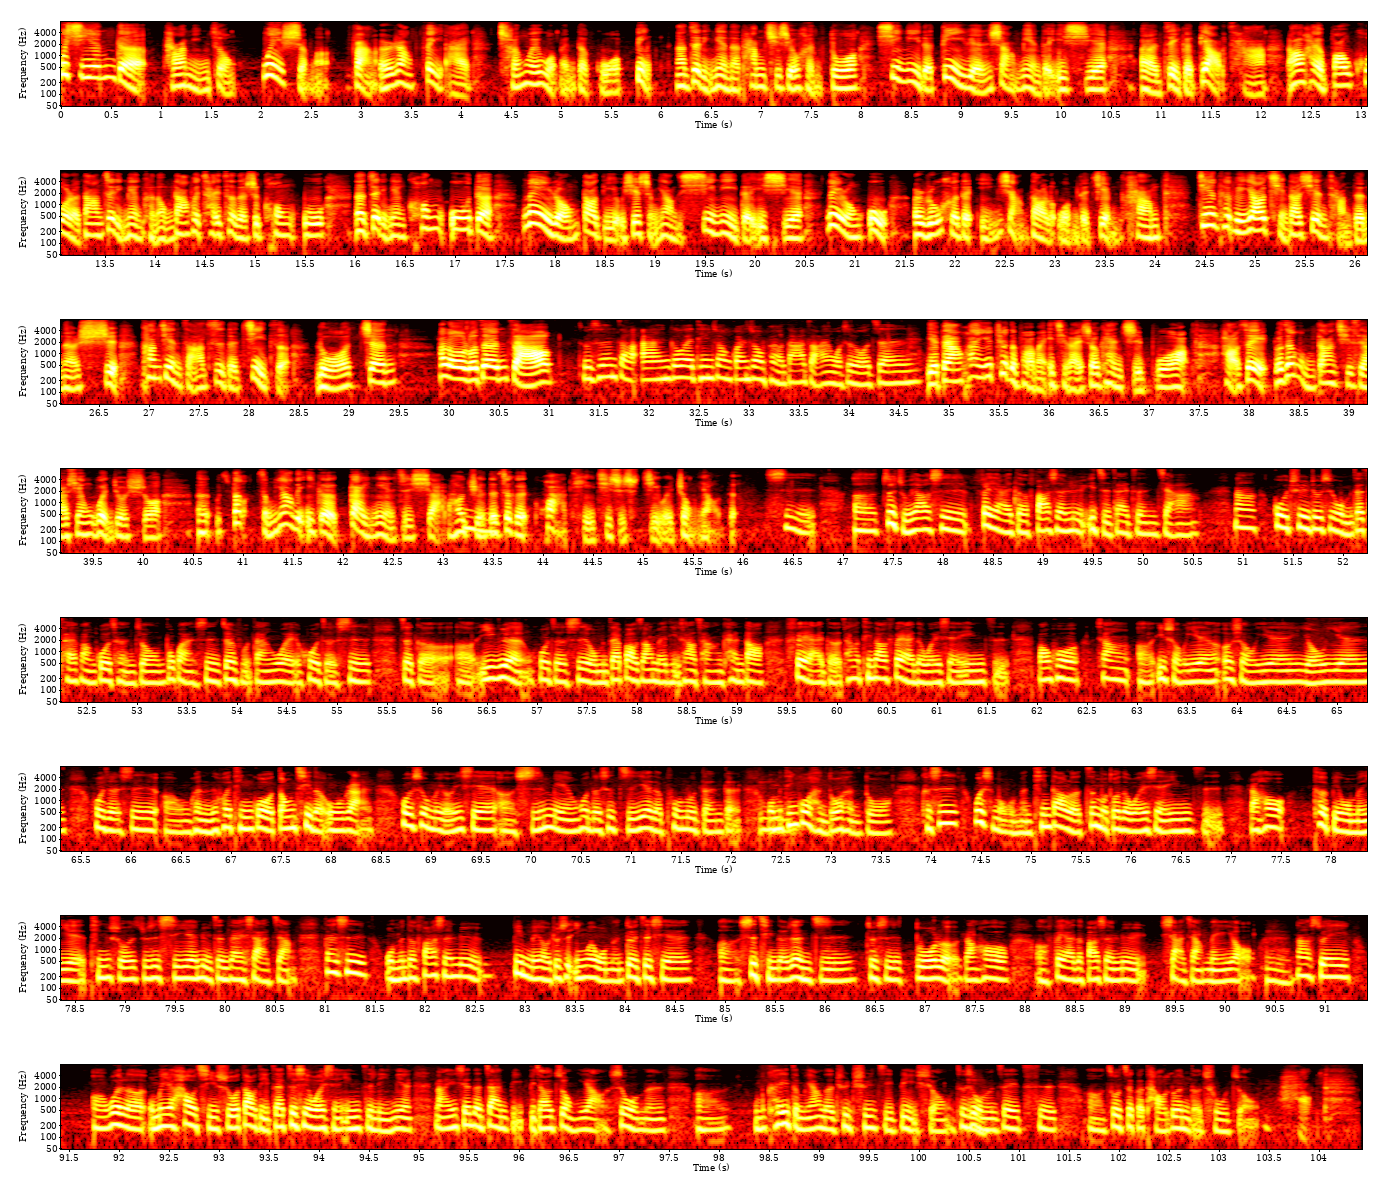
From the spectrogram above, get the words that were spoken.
不吸烟的台湾民众为什么反而让肺癌成为我们的国病？那这里面呢，他们其实有很多细腻的地缘上面的一些呃这个调查，然后还有包括了，当然这里面可能我们大家会猜测的是空屋，那这里面空屋的内容到底有些什么样子细腻的一些内容物，而如何的影响到了我们的健康？今天特别邀请到现场的呢是康健杂志的记者罗真，Hello，罗真早。主持人早安，各位听众、观众朋友，大家早安，我是罗真，也非常欢迎 YouTube 的朋友们一起来收看直播。好，所以罗真，我们当然其实要先问，就是说，呃，到怎么样的一个概念之下，然后觉得这个话题其实是极为重要的。是，呃，最主要是肺癌的发生率一直在增加。那过去就是我们在采访过程中，不管是政府单位，或者是这个呃医院，或者是我们在报章媒体上常常看到肺癌的，常常听到肺癌的危险因子，包括像呃一手烟、二手烟、油烟，或者是呃我们可能会听过冬气的污染，或者是我们有一些呃失眠或者是职业的暴露等等，我们听过很多很多。可是为什么我们听到了这么多的危险因子，然后？特别，我们也听说，就是吸烟率正在下降，但是我们的发生率并没有，就是因为我们对这些呃事情的认知就是多了，然后呃肺癌的发生率下降没有。嗯，那所以呃为了我们也好奇说，到底在这些危险因子里面，哪一些的占比比较重要？是我们呃我们可以怎么样的去趋吉避凶？这是我们这一次呃做这个讨论的初衷。好。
